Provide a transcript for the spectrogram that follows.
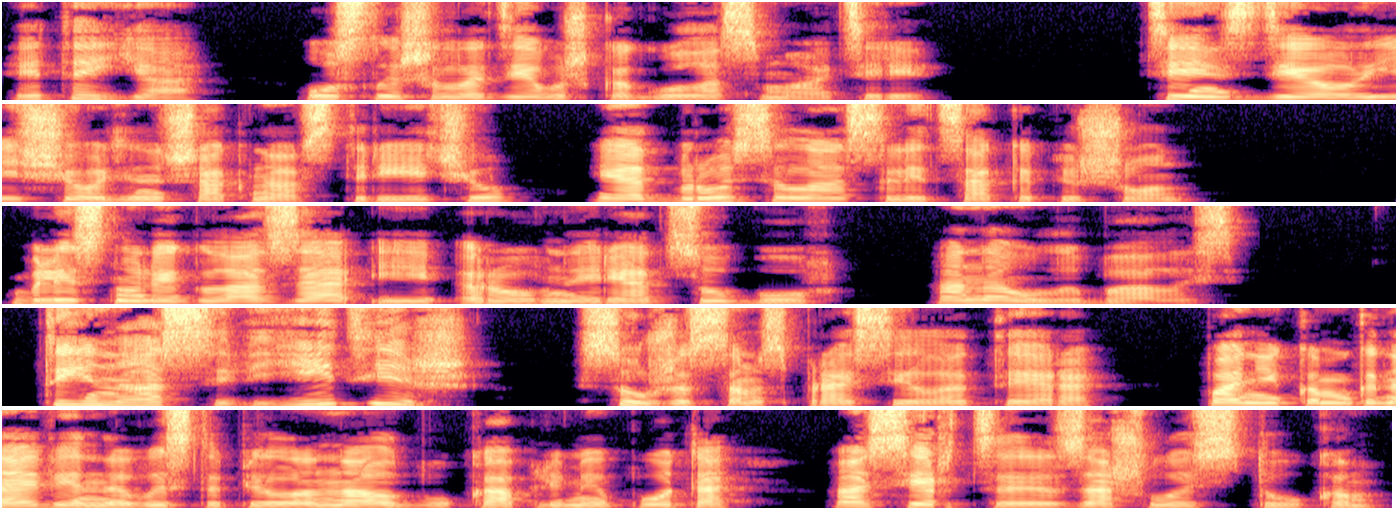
это я», – услышала девушка голос матери. Тень сделала еще один шаг навстречу и отбросила с лица капюшон. Блеснули глаза и ровный ряд зубов. Она улыбалась. «Ты нас видишь?» – с ужасом спросила Тера. Паника мгновенно выступила на лбу каплями пота, а сердце зашлось стуком.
